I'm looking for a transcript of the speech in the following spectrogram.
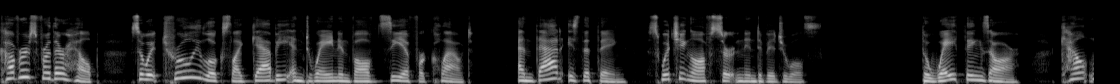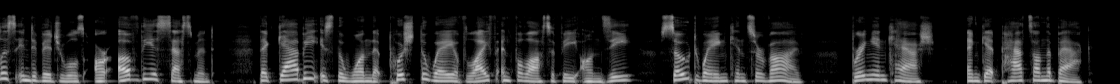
Covers for their help, so it truly looks like Gabby and Dwayne involved Zaya for clout. And that is the thing, switching off certain individuals. The way things are, countless individuals are of the assessment that Gabby is the one that pushed the way of life and philosophy on Z so Dwayne can survive, bring in cash, and get pats on the back.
